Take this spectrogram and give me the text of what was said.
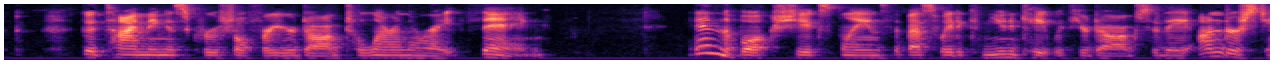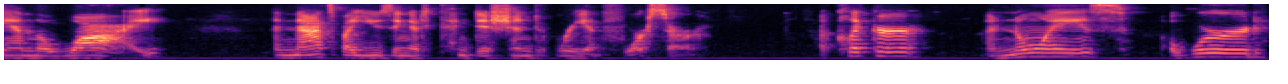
Good timing is crucial for your dog to learn the right thing. In the book, she explains the best way to communicate with your dog so they understand the why, and that's by using a conditioned reinforcer a clicker, a noise, a word,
